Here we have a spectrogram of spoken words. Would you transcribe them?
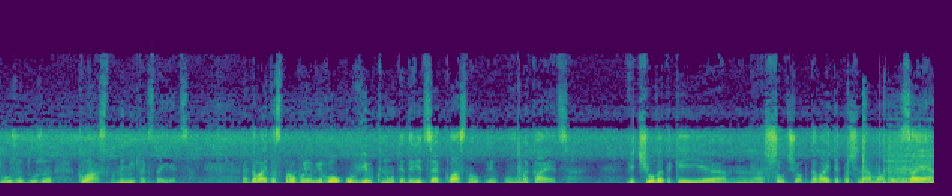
дуже-дуже класно, мені так здається. Е, Давайте спробуємо його увімкнути. Дивіться, як класно він вмикається. Відчули такий е, щелчок? Давайте почнемо за М.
